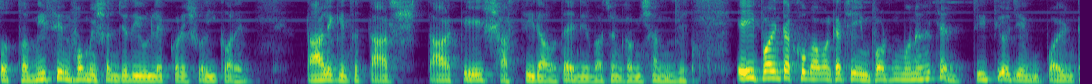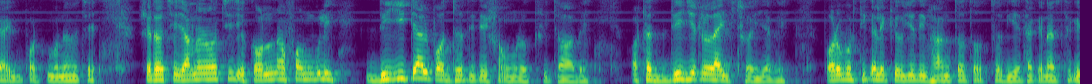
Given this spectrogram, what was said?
তথ্য মিস ইনফরমেশন যদি উল্লেখ করে সই করেন, তাহলে কিন্তু তার তাকে শাস্তির আওতায় নির্বাচন কমিশন দেবে এই পয়েন্টটা খুব আমার কাছে ইম্পর্টেন্ট মনে হয়েছে। তৃতীয় যে পয়েন্টটা ইম্পর্টেন্ট মনে হয়েছে, সেটা হচ্ছে জানানো হচ্ছে যে গণনা ফর্মগুলি ডিজিটাল পদ্ধতিতে সংরক্ষিত হবে, অর্থাৎ ডিজিটালাইজড হয়ে যাবে। পরবর্তীকালে কেউ যদি ভ্রান্ত তথ্য দিয়ে থাকেন, আজ থেকে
